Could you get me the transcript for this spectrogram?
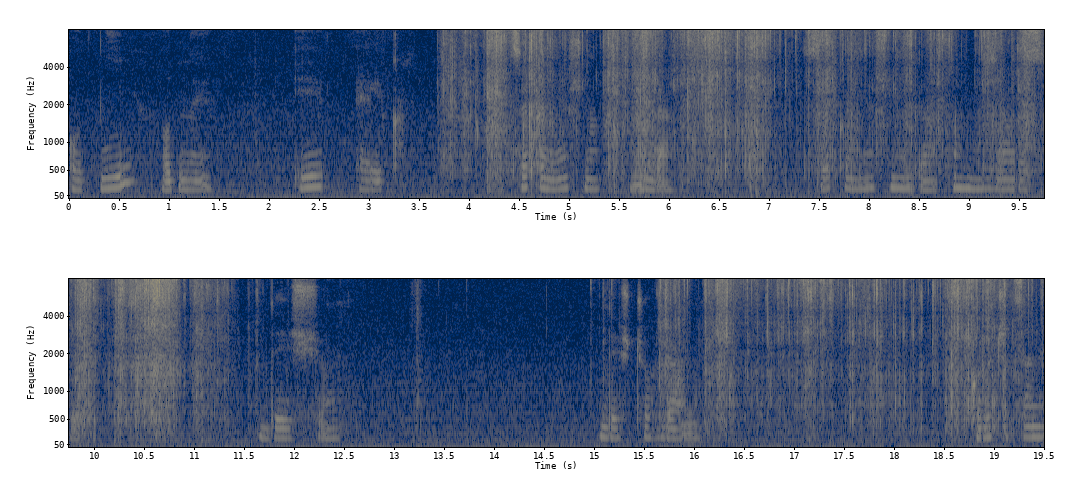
одні, одне і елька. Це, звісно, не да. Це, звісно, да. А ну зараз дещо дещо гляну. Коротше, це не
